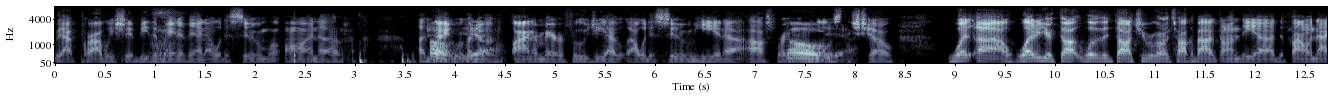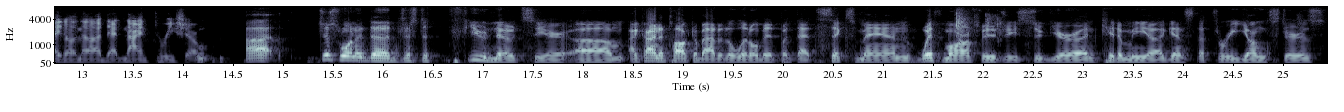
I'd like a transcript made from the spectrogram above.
that probably should be the main event. I would assume on uh, a oh, night we're yeah. gonna honor Marufuji. I, I, would assume he and uh, Ospreay will oh, close yeah. the show. What uh what are your thoughts? What are the thoughts you were going to talk about on the uh the final night on uh, that nine three show? Uh, just wanted to just a few notes here. Um, I kind of talked about it a little bit, but that six man with Marufuji, Sugiura, and Kitamiya against the three youngsters,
